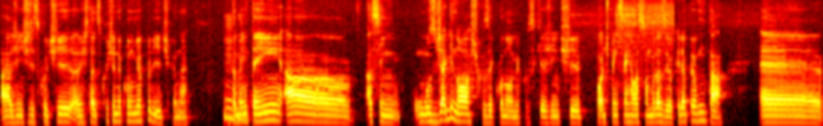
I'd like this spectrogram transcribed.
a gente discutir, a gente está discutindo economia política, né? Uhum. Também tem a, assim, os diagnósticos econômicos que a gente pode pensar em relação ao Brasil. Eu queria perguntar, é,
